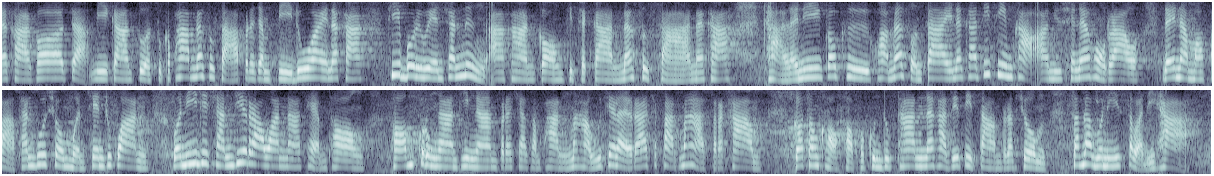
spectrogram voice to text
นะคะก็จะจะมีการตรวจสุขภาพนักศึกษาประจำปีด้วยนะคะ ที่บริเวณชั้น 1 อาคารกองกิจการนักศึกษานะคะค่ะและนี่ก็คือความน่าสนใจนะคะที่ทีมข่าวอาร์มิวชแนลของเราได้นำมาฝากท่านผู้ชมเหมือนเช่นทุกวัน วันนี้ดิฉันที่ราวันนาแถมทอง พร้อมกลุ่มงานทีมงานประชาสัมพันธ์ มหาวิทยาลัยราชภัฏมหาสารคาม ก็ต้องขอขอบพระคุณทุกท่านนะคะ ที่ติดตามรับชมสำหรับวันนี้สวัสดีค่ะ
